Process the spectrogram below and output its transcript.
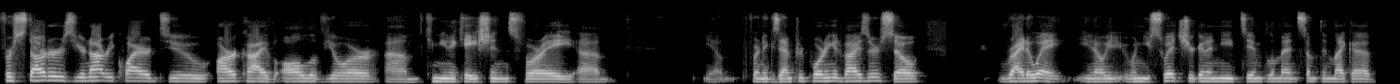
for starters you're not required to archive all of your um, communications for a um, you know for an exempt reporting advisor. So right away you know when you switch you're going to need to implement something like a,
